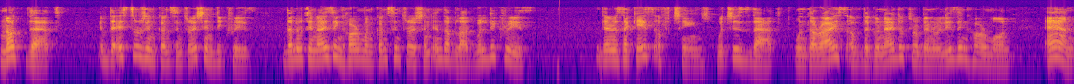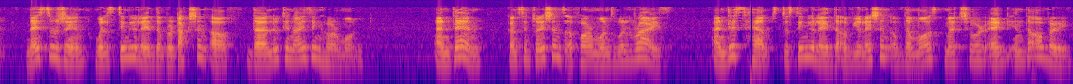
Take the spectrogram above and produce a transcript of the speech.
Note that if the estrogen concentration decreases, the luteinizing hormone concentration in the blood will decrease. There is a case of change, which is that when the rise of the gonadotropin releasing hormone and the estrogen will stimulate the production of the luteinizing hormone, and then concentrations of hormones will rise, and this helps to stimulate the ovulation of the most mature egg in the ovary.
